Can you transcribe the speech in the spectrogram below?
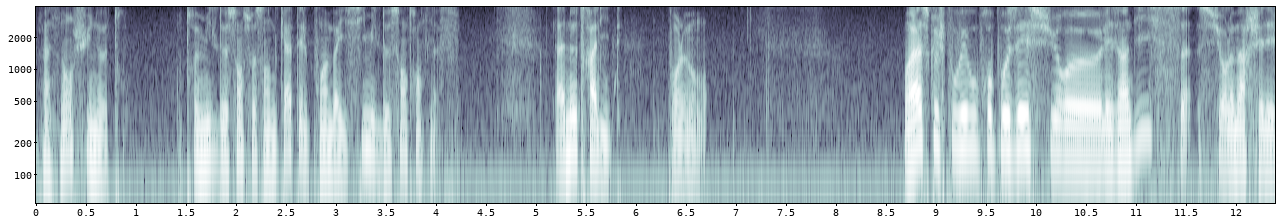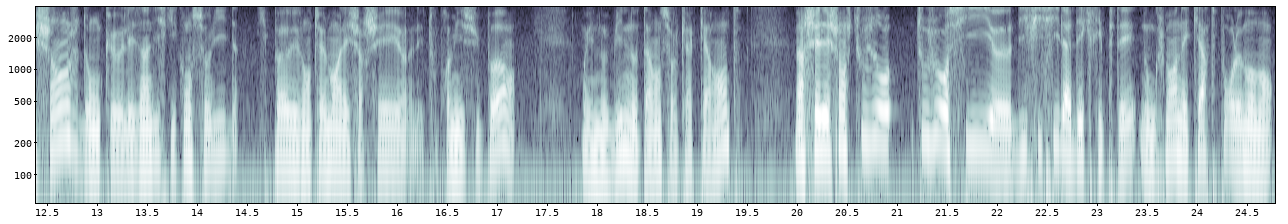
Et maintenant je suis neutre. Entre 1264 et le point bas ici, 1239. La neutralité pour le moment. Voilà ce que je pouvais vous proposer sur euh, les indices, sur le marché d'échange, donc euh, les indices qui consolident, qui peuvent éventuellement aller chercher euh, les tout premiers supports, moyenne mobile notamment sur le CAC 40. Marché d'échange toujours, toujours aussi difficile à décrypter, donc je m'en écarte pour le moment.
